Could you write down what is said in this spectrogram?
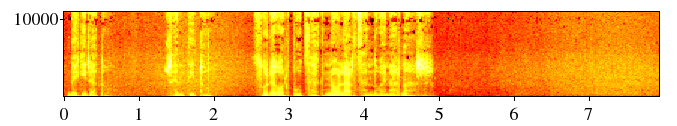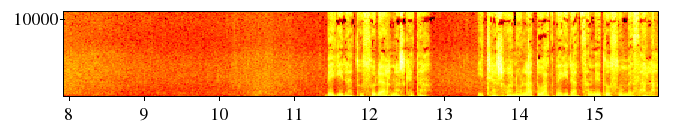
Begiratu, sentitu, zure gorputzak nola hartzen duen arnas. Begiratu zure arnasketa, itxasoan olatuak begiratzen dituzun bezala.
